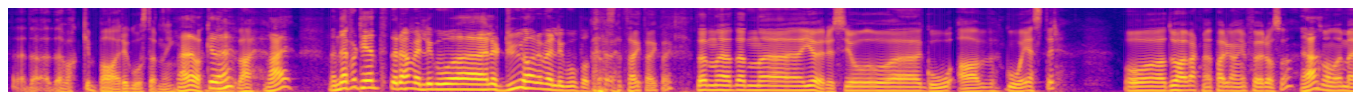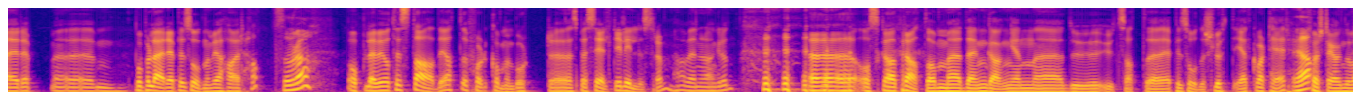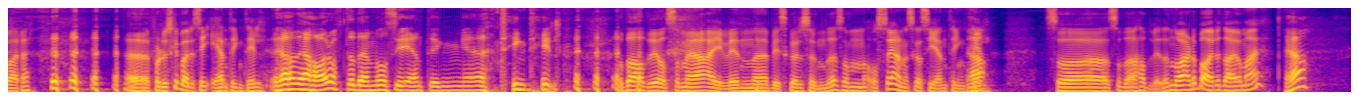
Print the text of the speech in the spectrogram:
det, det, var ikke bare god stemning. Nei, det var ikke det. Nei. Nei. Men det er fortjent. Dere har en veldig god Eller du har en veldig god podkast. takk, takk, takk. Den, den uh, gjøres jo god av gode gjester. Og du har vært med et par ganger før også. Ja. Noen av de mer uh, populære episodene vi har hatt. Så bra opplever jo til stadig at folk kommer bort, uh, spesielt i Lillestrøm av en eller annen grunn, uh, og skal prate om uh, den gangen du utsatte episodeslutt i et kvarter. Ja. Første gang du var her. for du skulle bare si én ting til. Ja, jeg har ofte det med å si én ting, ting, til. og da hadde vi også med Eivind Bisgaard Sunde, som også gjerne skal si en ting til. Ja. Så, så, da hadde vi det. Nå er det bare deg og meg. Ja.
